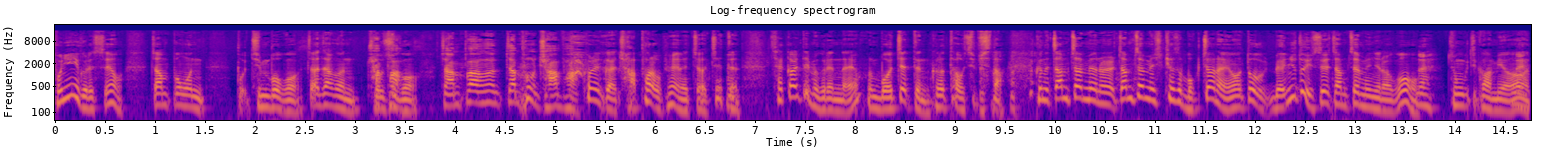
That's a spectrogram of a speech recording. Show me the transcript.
본인이 그랬어요. 짬뽕은 진보고 짜장은 보수고 짬뽕은 짬뽕 좌파. 그러니까 좌파라고 표현했죠. 어쨌든 색깔 때문에 그랬나요? 뭐 어쨌든 그렇다고 칩시다. 근데 짬짜면을 짬짜면 시켜서 먹잖아요. 또 메뉴도 있어요. 짬짜면이라고 네. 중국집 가면 네.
